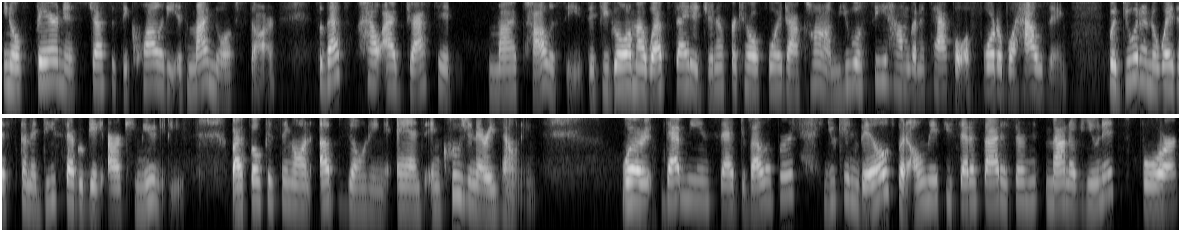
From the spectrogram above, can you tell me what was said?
you know, fairness, justice, equality is my North Star. So that's how I've drafted my policies. If you go on my website at jennifercarrollfoy.com, you will see how I'm going to tackle affordable housing, but do it in a way that's going to desegregate our communities by focusing on upzoning and inclusionary zoning. Where that means that developers, you can build, but only if you set aside a certain amount of units for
